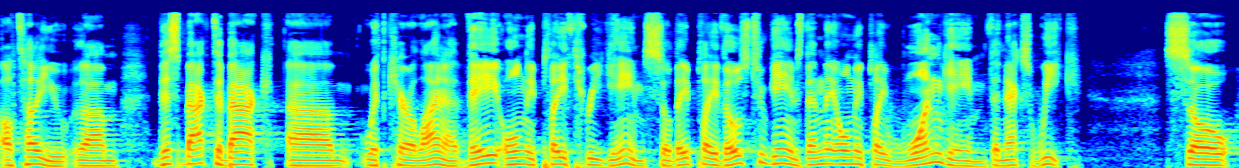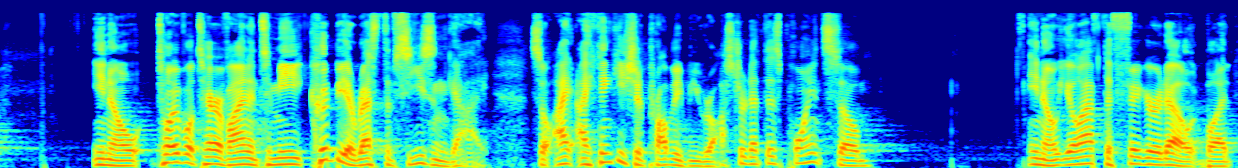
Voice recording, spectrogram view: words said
I'll tell you, um, this back to back with Carolina, they only play three games, so they play those two games, then they only play one game the next week. So, you know, Teuvo Teravainen to me could be a rest of season guy. So I, I think he should probably be rostered at this point. So you know, you'll have to figure it out. But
